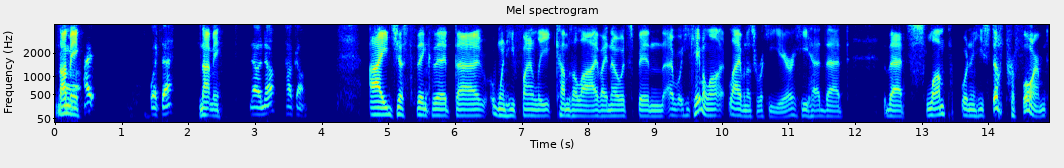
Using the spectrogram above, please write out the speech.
Not uh, me. I, what's that? Not me. No, no. How come? I just think that uh, when he finally comes alive, I know it's been uh, he came alive in his rookie year. He had that that slump when he still performed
